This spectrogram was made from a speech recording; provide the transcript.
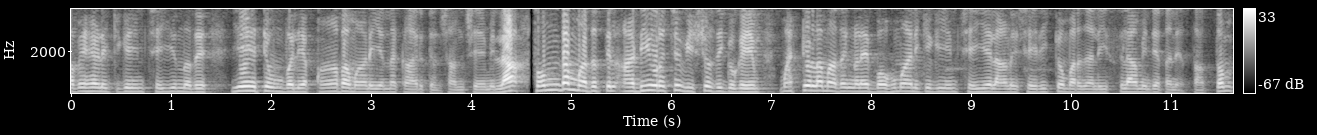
അവഹേളിക്കുകയും ചെയ്യുന്നത് ഏറ്റവും വലിയ പാപമാണ് എന്ന കാര്യത്തിൽ സംശയമില്ല. സ്വന്തം മതത്തിൽ അടിയുറച്ച് വിശ്വസിക്കുകയും മറ്റുള്ള മതങ്ങളെ ബഹുമാനിക്കുകയും ചെയ്യലാണ് ശരിക്കും പറഞ്ഞാൽ ഇസ്ലാമിന്റെ തന്നെ തത്വം.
